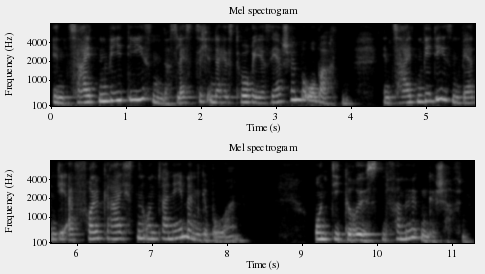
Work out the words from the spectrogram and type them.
in Zeiten wie diesen, das lässt sich in der Historie sehr schön beobachten, in Zeiten wie diesen werden die erfolgreichsten Unternehmen geboren und die größten Vermögen geschaffen.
